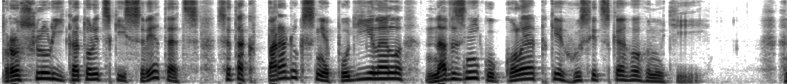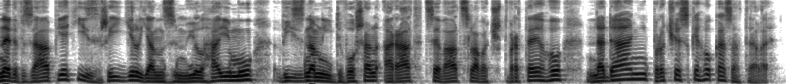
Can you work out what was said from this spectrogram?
Proslulý katolický světec se tak paradoxně podílel na vzniku kolébky husického hnutí. Hned v zápětí zřídil Jan z Mülheimu, významný dvořan a rádce Václava IV., nadání pro českého kazatele –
